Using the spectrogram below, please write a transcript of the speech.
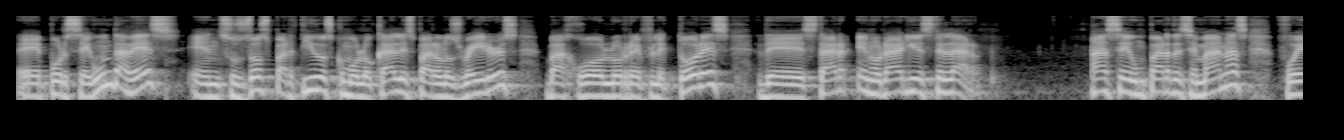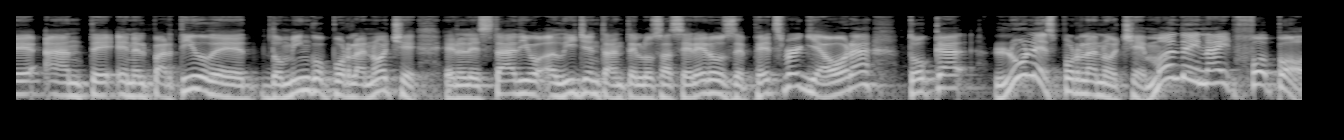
eh, por segunda vez en sus dos partidos como locales para los Raiders bajo los reflectores de estar en horario estelar Hace un par de semanas fue ante en el partido de domingo por la noche en el estadio Allegiant ante los acereros de Pittsburgh y ahora toca lunes por la noche, Monday Night Football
